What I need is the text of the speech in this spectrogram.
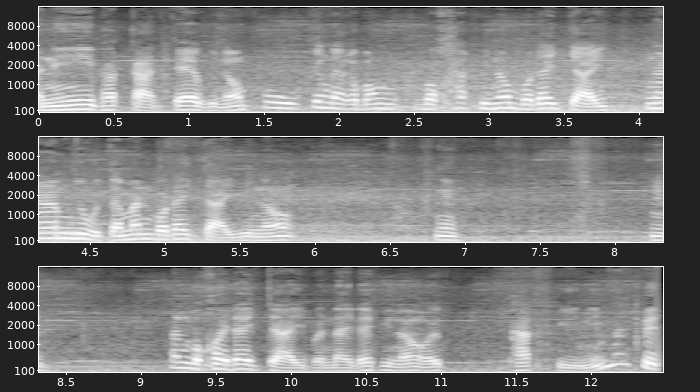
อันนี้ผักกาดแก้วพี่น้องปลูกจังไดก็บ่บ่คักพี่น้องบ่ได้ใจ งามอยู่แต่มันบ่ได้ใจพี่น้องนี่นี่มันบ่ค่อยได้ใจปานใดได้พี่น้องเอ้ยพักปีนี้มันเป็น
